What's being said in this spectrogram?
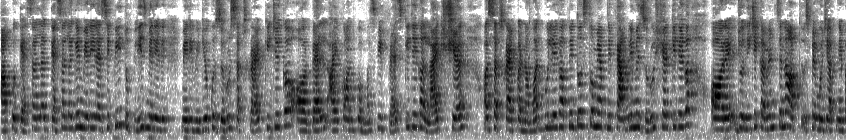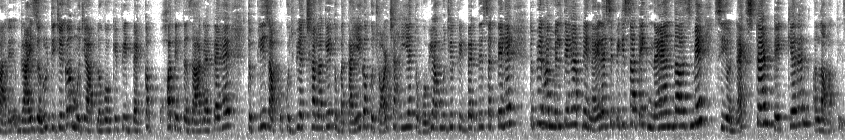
आपको कैसा लग, कैसा लगे मेरी रेसिपी तो प्लीज़ मेरी मेरी वीडियो को ज़रूर सब्सक्राइब कीजिएगा और बेल आइकॉन को मस्ट भी प्रेस कीजिएगा लाइक शेयर और सब्सक्राइब करना मत भूलिएगा। अपने दोस्तों में, अपनी फैमिली में ज़रूर शेयर कीजिएगा और जो नीचे कमेंट्स है ना, आप उसमें मुझे अपने बारे, राय ज़रूर दीजिएगा। मुझे आप लोगों के फीडबैक का बहुत इंतज़ार रहता है। तो प्लीज़ आपको कुछ भी अच्छा लगे तो बताइएगा। कुछ और चाहिए तो वो भी आप मुझे फीडबैक दे सकते हैं। तो फिर हम मिलते हैं अपने नए रेसिपी के साथ एक नए अंदाज में। See you next time take care and Allah Hafiz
